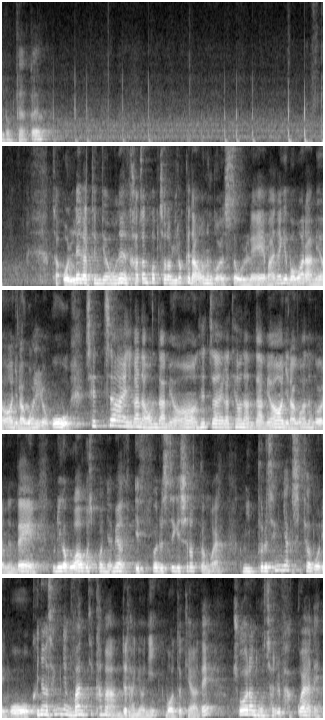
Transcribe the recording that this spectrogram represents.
이렇게 할까요? 자, 원래 같은 경우는 가정법처럼 이렇게 나오는 거였어, 원래. 만약에 뭐뭐라면 이라고 하려고 셋째 아이가 나온다면, 셋째 아이가 태어난다면 이라고 하는 거였는데 우리가 뭐 하고 싶었냐면 if를 쓰기 싫었던 거야. 그럼 if를 생략시켜버리고 그냥 생략만 틱하면 안 돼, 당연히. 그럼 어떻게 해야 돼? 주어랑 동사를 바꿔야 돼.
